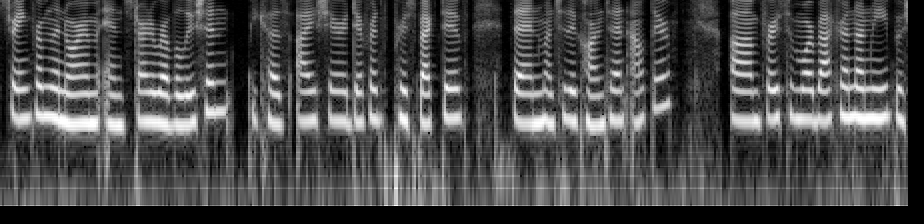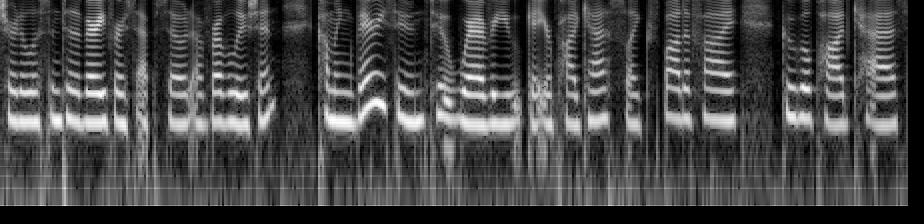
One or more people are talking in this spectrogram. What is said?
straying from the norm and start a revolution because I share a different perspective than much of the content out there. Um, for some more background on me, be sure to listen to the very first episode of Revolution, coming very soon to wherever you get your podcasts like Spotify, Google Podcasts,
